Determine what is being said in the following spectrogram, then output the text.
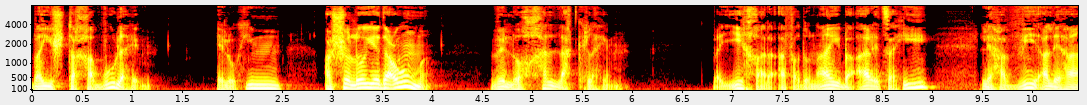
וישתחוו להם, אלוהים אשר לא ידעום, ולא חלק להם. וייחר אף אדוני בארץ ההיא, להביא עליה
